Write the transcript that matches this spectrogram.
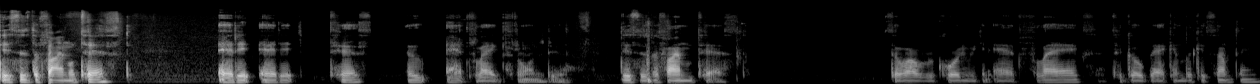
This is the final test. Edit, edit, test. Oh, add flag. That's what I want to do. This is the final test. So while we're recording, we can add flags to go back and look at something.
